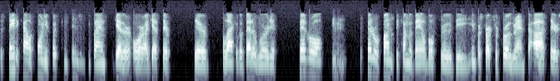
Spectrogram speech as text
The state of California puts contingency plans together, or I guess they're they're, for lack of a better word, if federal if federal funds become available through the infrastructure program to us, there's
